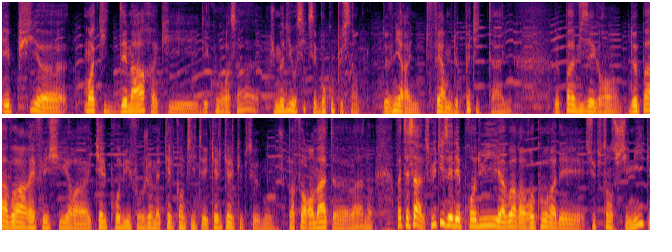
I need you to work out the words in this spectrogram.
Et puis, euh, moi qui démarre, qui découvre ça, je me dis aussi que c'est beaucoup plus simple de venir à une ferme de petite taille, de pas viser grand, de pas avoir à réfléchir euh, quel produit faut que je mette, quelle quantité, quel calcul, parce que bon, je suis pas fort en maths, euh. En fait, c'est ça, parce qu'utiliser des produits, avoir recours à des substances chimiques,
